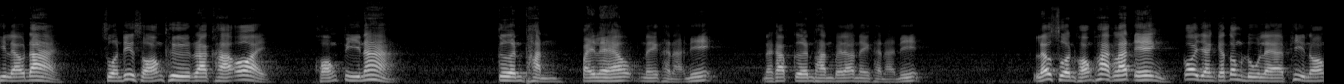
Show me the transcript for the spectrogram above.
ที่แล้วได้ ส่วนที่สองคือราคาอ้อยของปีหน้าเกินพันไปแล้วในขณะนี้นะครับเกินพันไปแล้วในขณะนี้ แล้วส่วนของภาครัฐเองก็ยังจะต้องดูแลพี่น้อง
